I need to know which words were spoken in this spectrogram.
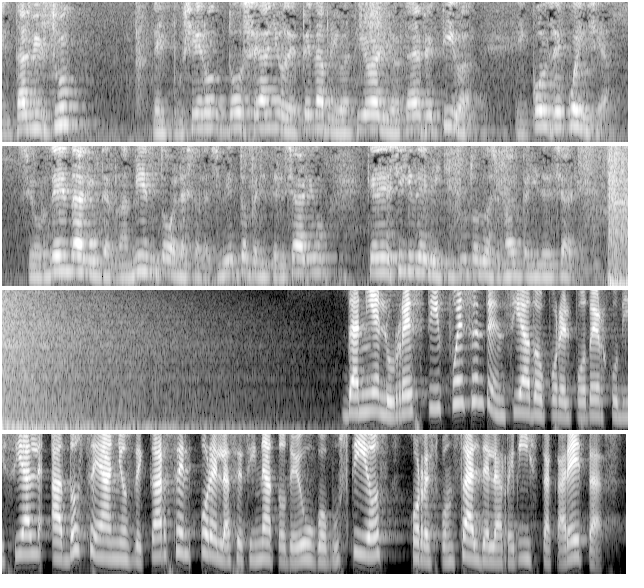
En tal virtud, le impusieron 12 años de pena privativa de libertad efectiva. En consecuencia, se ordena el internamiento al establecimiento penitenciario que designe el Instituto Nacional Penitenciario. Daniel Urresti fue sentenciado por el Poder Judicial a 12 años de cárcel por el asesinato de Hugo Bustíos, corresponsal de la revista Caretas.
